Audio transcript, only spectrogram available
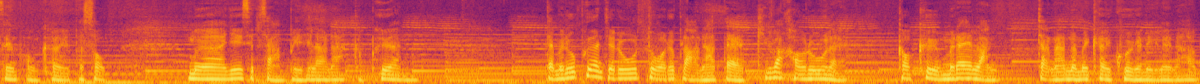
ซึ่งผมเคยประสบเมื่อ 23 ปีที่แล้วนะกับเพื่อน แต่ไม่รู้เพื่อนจะรู้ตัวหรือเปล่านะแต่คิดว่าเขารู้แหละก็คือไม่ได้หลังจากนั้นไม่เคยคุยกันอีกเลยนะครับ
